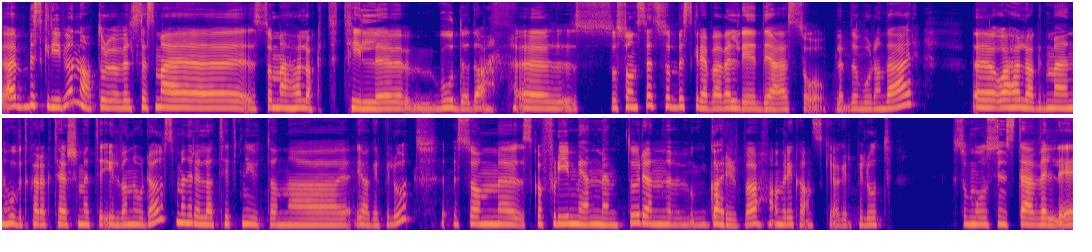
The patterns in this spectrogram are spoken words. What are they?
Jeg beskriver jo en Nato-øvelse som, som, jeg har lagt til eh, Bodø, da. Eh, så sånn sett så beskrev jeg veldig det jeg så opplevde, hvordan det er. Eh, og jeg har lagd meg en hovedkarakter som heter Ylva Nordahl, som er en relativt nyutdanna jagerpilot. Som skal fly med en mentor, en garva amerikansk jagerpilot. Som hun syns det er veldig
